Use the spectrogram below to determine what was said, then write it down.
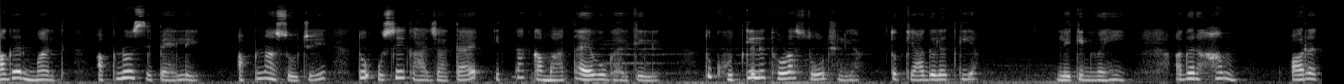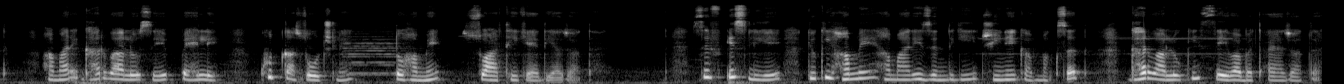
अगर मर्द अपनों से पहले अपना सोचे तो उसे कहा जाता है, इतना कमाता है वो घर के लिए। तो खुद के लिए थोड़ा सोच लिया तो क्या गलत किया? लेकिन वहीं अगर हम, औरत, हमारे घर वालों से पहले खुद का सोच लें तो हमें स्वार्थी कह दिया जाता है। सिर्फ़ इसलिए क्योंकि हमें हमारी ज़िंदगी जीने का मकसद घर वालों की सेवा बताया जाता है।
